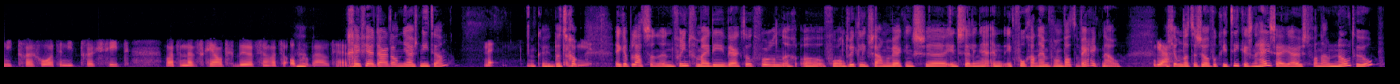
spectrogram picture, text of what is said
niet terug hoort en niet terug ziet wat er met het geld gebeurt en wat ze opgebouwd hebben. Geef jij daar dan juist niet aan? Oké, dat is Ik grappig. niet. Ik heb laatst een, een vriend van mij die werkt ook voor, een, eh, voor ontwikkelingssamenwerkingsinstellingen. en ik vroeg aan hem van wat werkt nou? Ja, Weet je, omdat er zoveel kritiek is. En hij zei juist van nou noodhulp,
